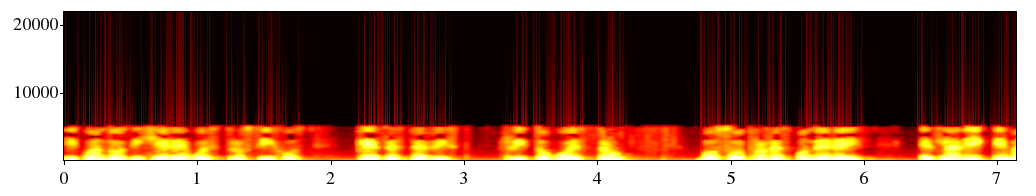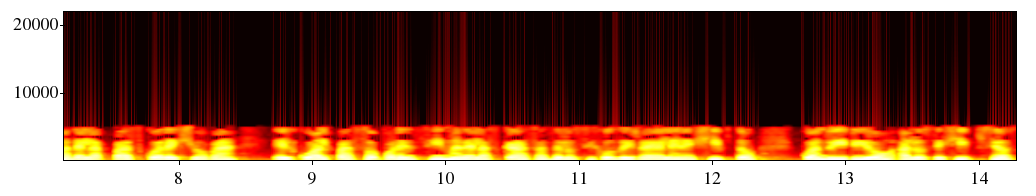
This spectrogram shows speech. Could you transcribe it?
Y cuando os dijere vuestros hijos, ¿qué es este rito vuestro? Vosotros responderéis, es la víctima de la Pascua de Jehová, el cual pasó por encima de las casas de los hijos de Israel en Egipto, cuando hirió a los egipcios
